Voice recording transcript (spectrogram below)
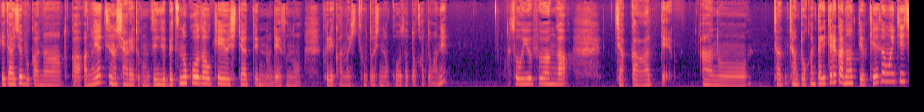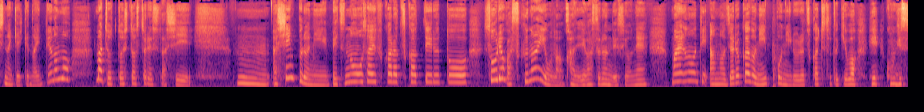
え、大丈夫かなとか、あの、家賃の支払いとかも全然別の口座を経由してやってるので、その、クレカの引き落としの口座とかとはね、そういう不安が若干あって、あのちゃん、ちゃんとお金足りてるかなっていう計算をいちいちしなきゃいけないっていうのも、まあちょっとしたストレスだし、うん、シンプルに別のお財布から使っていると、送料が少ないような感じがするんですよね。前の、あの、JAL カードに1本にいろいろ使ってた時は、え、今月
